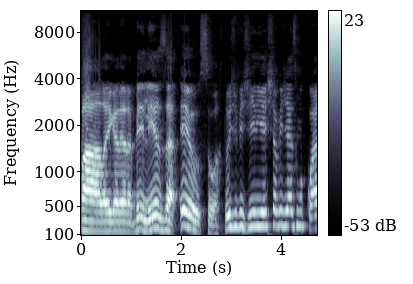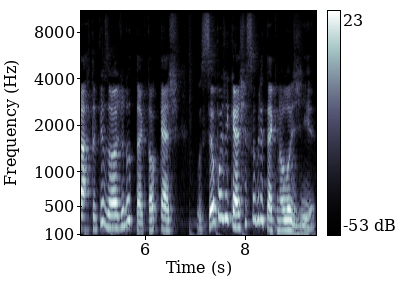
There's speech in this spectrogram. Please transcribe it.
Fala aí galera, beleza? Eu sou Arthur de Vigíria e este é o 24 episódio do Tech Talk Cash, o seu podcast sobre tecnologia.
